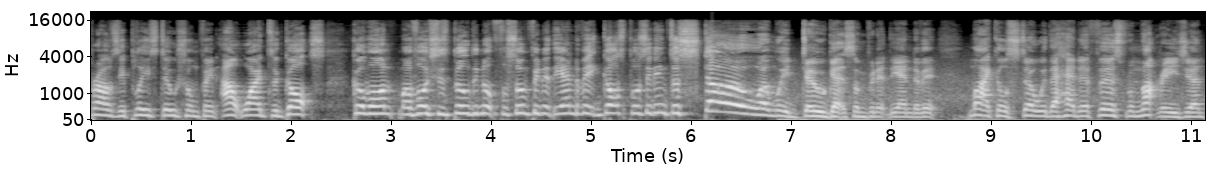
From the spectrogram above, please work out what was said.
Prowsey, please do something. Out wide to Gotts. Come on, my voice is building up for something at the end of it. Gotts puts it into Stowe, and we do get something at the end of it. Michael Stowe with the header first from that region,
